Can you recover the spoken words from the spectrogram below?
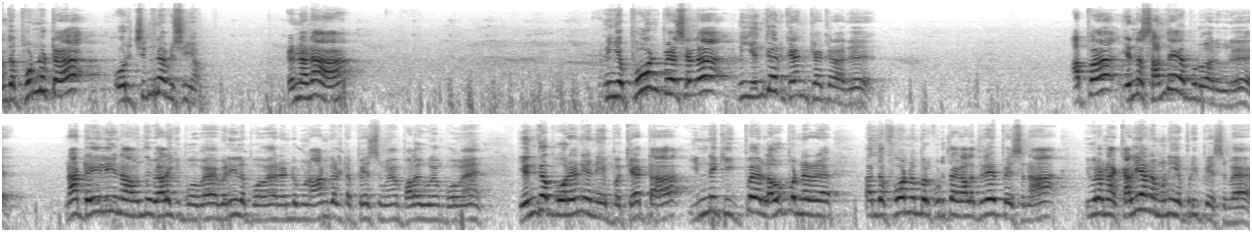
அந்த பொண்ணுகிட்ட ஒரு சின்ன விஷயம். என்னன்னா நீங்கள் ஃபோன் பேசல நீ எங்கே இருக்கேன்னு கேட்குறாரு அப்போ என்ன சந்தேகப்படுவார் இவர்? நான் டெய்லி நான் வந்து வேலைக்கு போவேன் வெளியில் போவேன் ரெண்டு மூணு ஆண்கள்கிட்ட பேசுவேன் பழகுவேன் போவேன். எங்கே போகிறேன்னு என்னை இப்போ கேட்டால் இன்னைக்கு இப்போ லவ் பண்ண அந்த ஃபோன் நம்பர் கொடுத்த காலத்திலே பேசுனா இவரை நான் கல்யாணம் பண்ணி எப்படி பேசுவேன்?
